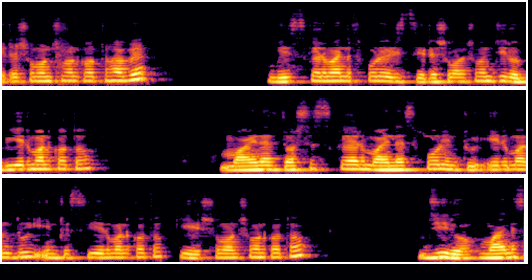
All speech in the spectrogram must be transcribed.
এটা সমান সমান কত হবে? B square minus four a c এটা সমান সমান জিরো। বি এর মান কত? মাইনাস দশ স্কোয়ার মাইনাস ফোর ইন্টু এর মান দুই ইন্টু সি এর মান কত? কে? সমান সমান কত? জিরো। মাইনাস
